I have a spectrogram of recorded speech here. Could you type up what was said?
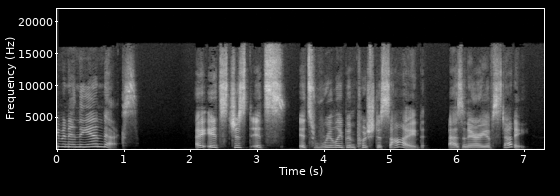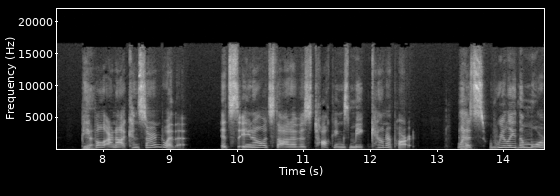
even in the index. It's just, it's, it's really been pushed aside as an area of study. People yeah. are not concerned with it. It's, you know, it's thought of as talking's meek counterpart when it's really the more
